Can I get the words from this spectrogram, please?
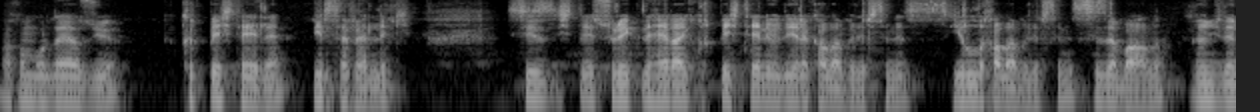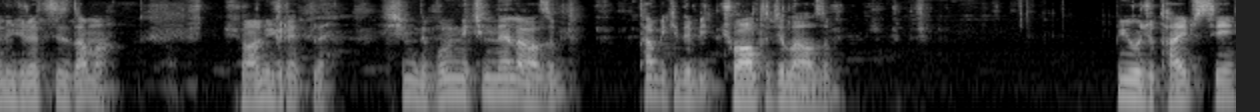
Bakın burada yazıyor. 45 TL bir seferlik. Siz işte sürekli her ay 45 TL ödeyerek alabilirsiniz. Yıllık alabilirsiniz. Size bağlı. Önceden ücretsizdi ama şu an ücretli. Şimdi bunun için ne lazım? Tabii ki de bir çoğaltıcı lazım. Bir ucu Type-C.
